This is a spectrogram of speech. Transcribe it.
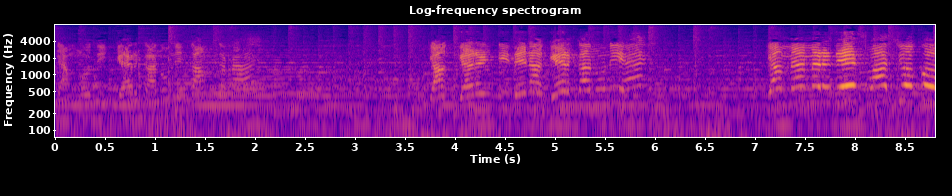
क्या मोदी गैर कानूनी काम कर रहा है? क्या गारंटी देना गैर कानूनी है? क्या मैं मेरे देशवासियों को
